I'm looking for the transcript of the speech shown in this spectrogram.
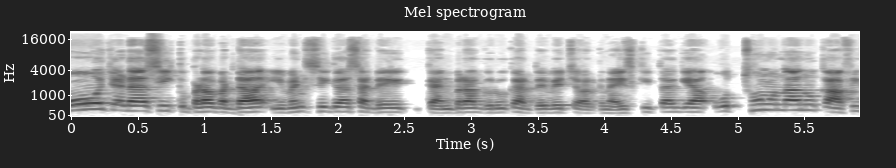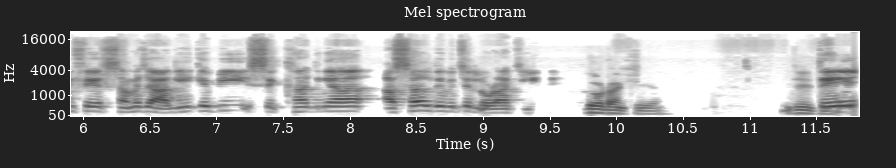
ਉਹ ਜਿਹੜਾ ਸੀ ਇੱਕ ਬੜਾ ਵੱਡਾ ਇਵੈਂਟ ਸੀਗਾ ਸਾਡੇ ਕੈਨਬਰਾ ਗੁਰੂ ਘਰ ਦੇ ਵਿੱਚ ਆਰਗੇਨਾਈਜ਼ ਕੀਤਾ ਗਿਆ। ਉੱਥੋਂ ਉਹਨਾਂ ਨੂੰ ਕਾਫੀ ਫੇਰ ਸਮਝ ਆ ਗਈ ਕਿ ਵੀ ਸਿੱਖਾਂ ਦੀਆਂ ਅਸਲ ਦੇ ਵਿੱਚ ਲੋੜਾਂ ਕੀ ਨੇ। ਲੋੜਾਂ ਕੀ ਆ। ਜੀ ਤੇ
